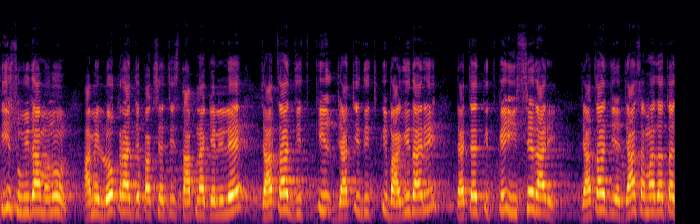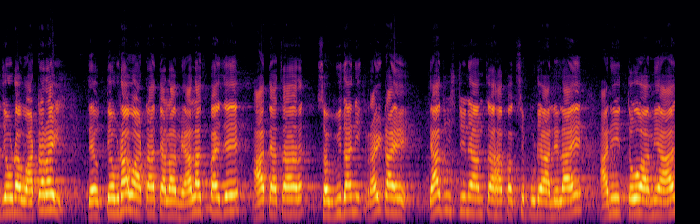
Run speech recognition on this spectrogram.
ती सुविधा म्हणून आम्ही लोकराज्य पक्षाची स्थापना केलेली आहे ज्याचा जितकी ज्याची जितकी भागीदारी त्याच्या तितकी हिस्सेदारी ज्याचा जे ज्या समाजाचा जेवढा वाटा राहील ते तेवढा वाटा त्याला मिळालाच पाहिजे. हा त्याचा संविधानिक राईट आहे. त्या दृष्टीने आमचा हा पक्ष पुढे आलेला आहे. आणि तो आम्ही आज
